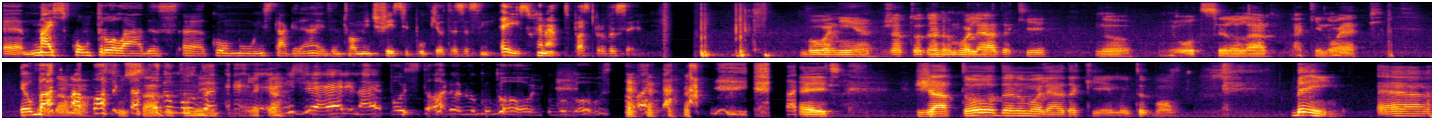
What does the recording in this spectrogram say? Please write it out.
é, mais controladas, é, como o Instagram, eventualmente Facebook e outras assim. É isso, Renato, passo para você. Boa, Aninha. Já estou dando uma olhada aqui no no outro celular aqui no app. Eu bato uma aposta que está todo mundo também. é, é IGL na Apple Store ou no Google, no Google Store. é isso. Já estou dando uma olhada aqui, muito bom. Bem, é,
